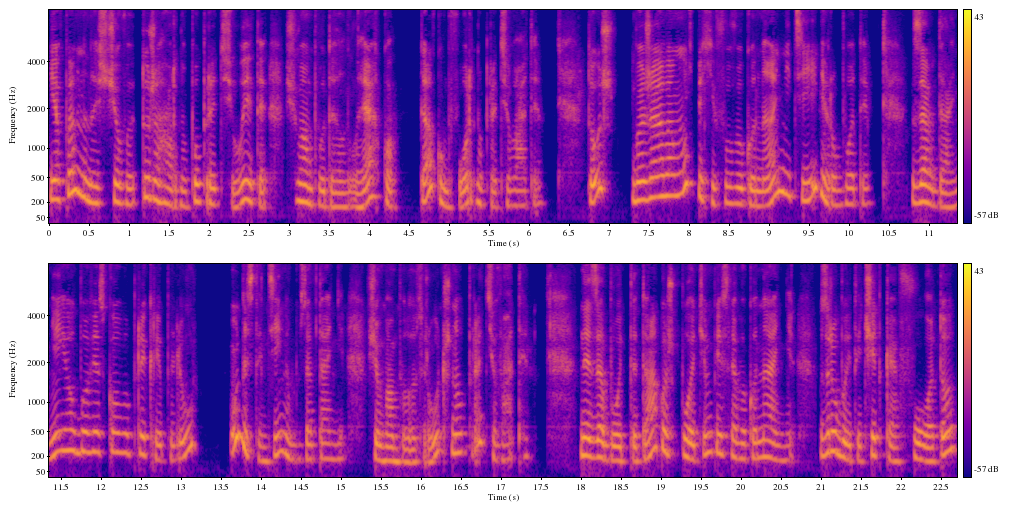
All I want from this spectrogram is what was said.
Я впевнена, що ви дуже гарно попрацюєте, що вам буде легко та комфортно працювати. Тож, Бажаю вам успіхів у виконанні цієї роботи. Завдання я обов'язково прикріплю у дистанційному завданні, щоб вам було зручно працювати. Не забудьте також потім, після виконання, зробити чітке фото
